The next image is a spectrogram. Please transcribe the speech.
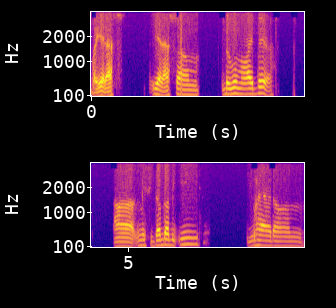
But yeah, that's yeah, that's um the rumor right there. Uh let me see, WWE you had um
